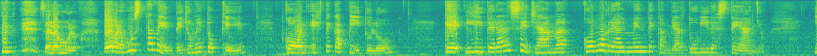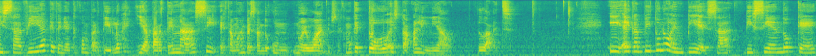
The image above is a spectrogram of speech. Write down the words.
se lo juro. Pero bueno, justamente yo me toqué con este capítulo que literal se llama ¿Cómo realmente cambiar tu vida este año? Y sabía que tenía que compartirlo y aparte más si estamos empezando un nuevo año. O sea, es como que todo está alineado. Love it. Y el capítulo empieza diciendo que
